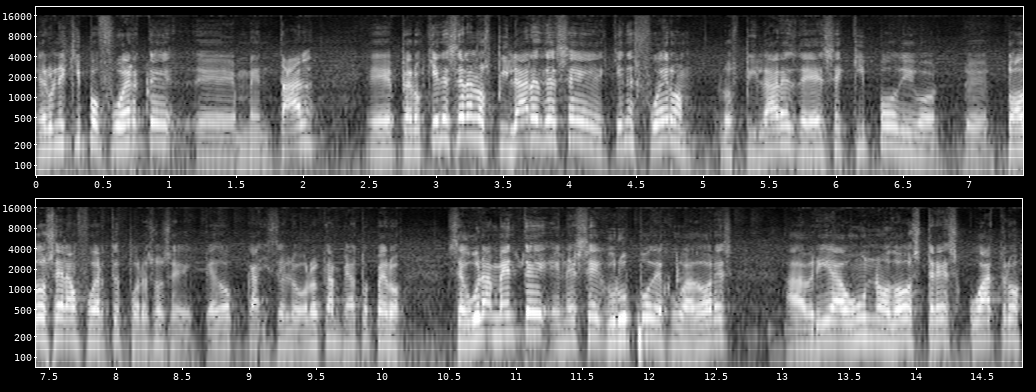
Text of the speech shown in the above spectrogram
Era un equipo fuerte, eh, mental, eh, pero ¿quiénes eran los pilares de ese, quiénes fueron los pilares de ese equipo? Digo, todos eran fuertes, por eso se quedó, se logró el campeonato, pero seguramente en ese grupo de jugadores habría uno, dos, tres, cuatro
